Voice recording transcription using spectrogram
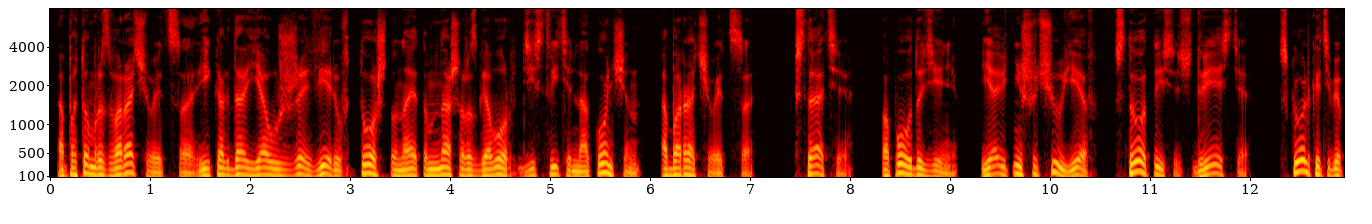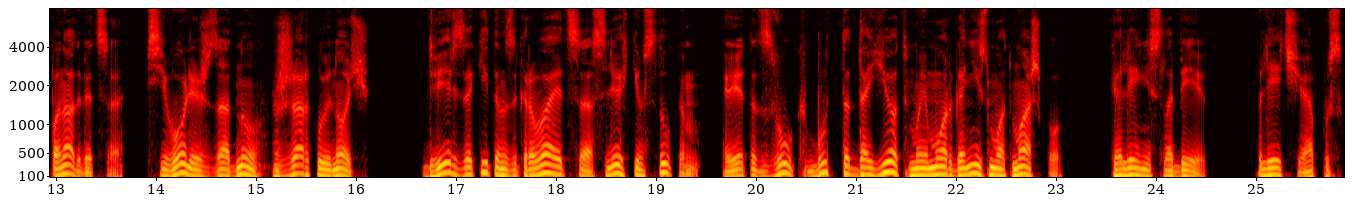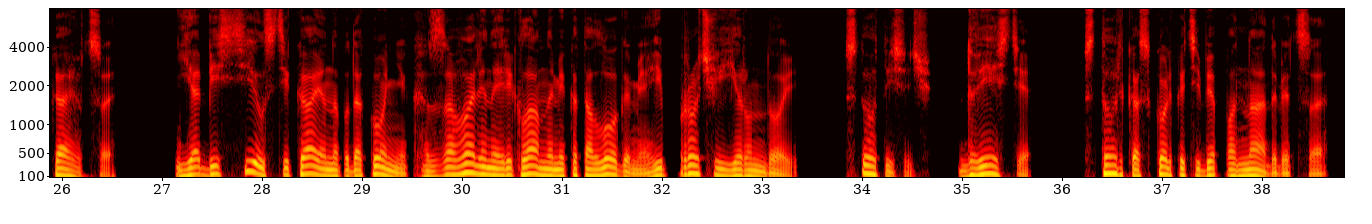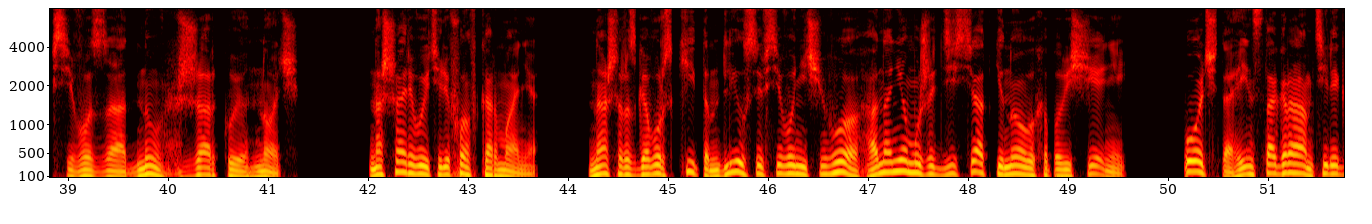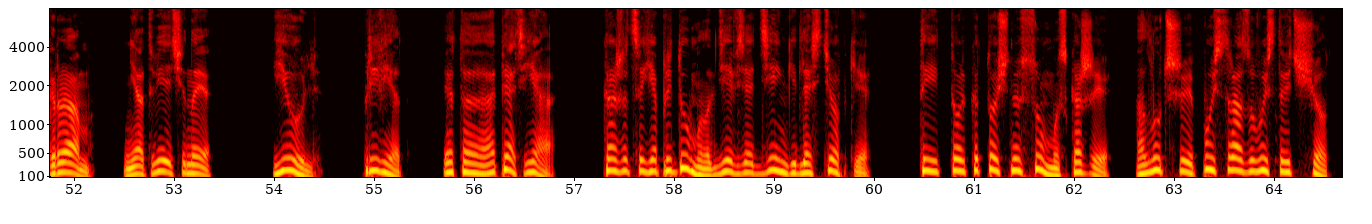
а потом разворачивается, и когда я уже верю в то, что на этом наш разговор действительно окончен, оборачивается. Кстати, по поводу денег. Я ведь не шучу, Ев. Сто тысяч, двести. Сколько тебе понадобится? Всего лишь за одну жаркую ночь. Дверь за китом закрывается с легким стуком, и этот звук будто дает моему организму отмашку. Колени слабеют, плечи опускаются. Я без сил стекаю на подоконник, заваленный рекламными каталогами и прочей ерундой. Сто тысяч, двести, столько, сколько тебе понадобится, всего за одну жаркую ночь. Нашариваю телефон в кармане. Наш разговор с Китом длился всего ничего, а на нем уже десятки новых оповещений. Почта, Инстаграм, Телеграм, неотвеченные. «Юль, привет, это опять я. Кажется, я придумала, где взять деньги для Степки. Ты только точную сумму скажи, а лучше пусть сразу выставит счет».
